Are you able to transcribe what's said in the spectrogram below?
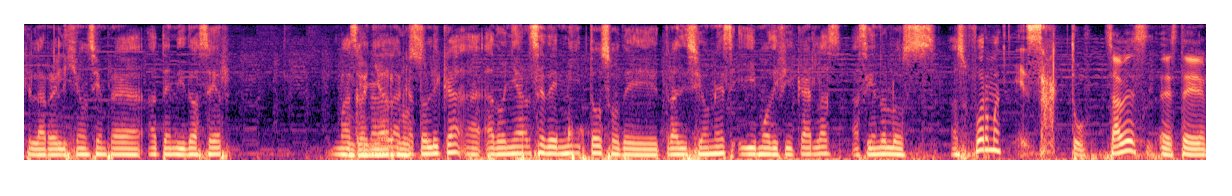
que la religión siempre ha, ha tendido a hacer. Más que nada la católica, a adueñarse de mitos o de tradiciones y modificarlas haciéndolos a su forma. Exacto. ¿Sabes? Este,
